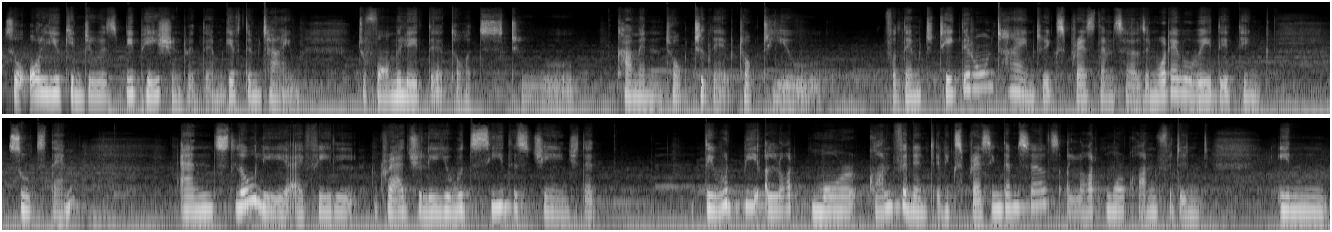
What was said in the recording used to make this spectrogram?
So, all you can do is be patient with them, give them time to formulate their thoughts, to come and talk to them, talk to you, for them to take their own time to express themselves in whatever way they think suits them. And slowly, I feel gradually you would see this change that they would be a lot more confident in expressing themselves, a lot more confident in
